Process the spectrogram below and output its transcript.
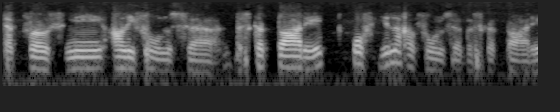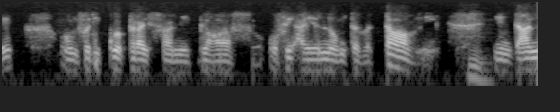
dikwels nie al die fondse beskikbaar het of enige fondse beskikbaar het om vir die koopprys van die plaas of die eiendom te betaal nie. Hmm. En dan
